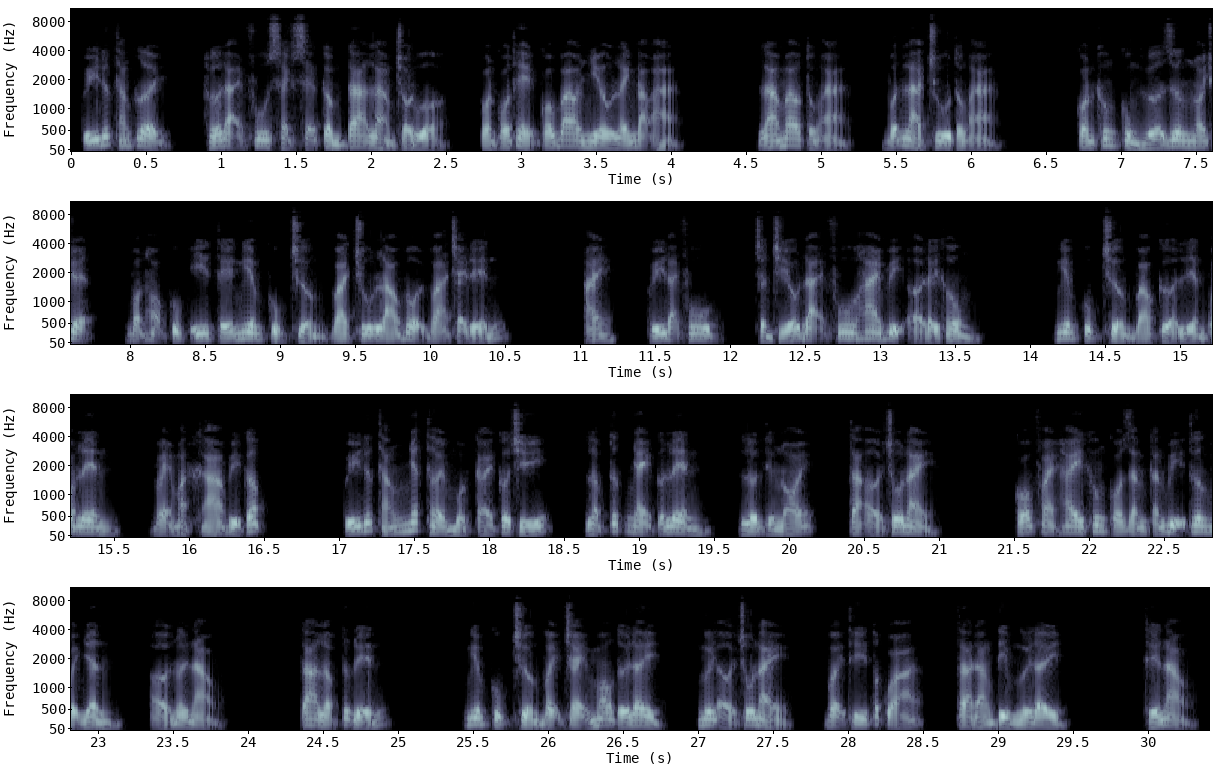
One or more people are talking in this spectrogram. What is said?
Quý đức thắng cười, hứa đại phu sạch sẽ cầm ta làm trò đùa, còn có thể có bao nhiêu lãnh đạo ạ à? là mao tổng à vẫn là chu tổng à. Còn không cùng hứa dương nói chuyện, bọn họ cục y tế nghiêm cục trưởng và chu láo đội vã chạy đến. Ai, quý đại phu, trần chiếu đại phu hai vị ở đây không? Nghiêm cục trưởng vào cửa liền quát lên, vẻ mặt khá bị cấp. Quý đức thắng nhất thời một cái cơ chí lập tức nhảy cất lên, lớn tiếng nói, ta ở chỗ này có phải hay không có rắn cắn bị thương bệnh nhân, ở nơi nào? Ta lập tức đến. Nghiêm cục trưởng vậy chạy mau tới đây, ngươi ở chỗ này, vậy thì tốt quá, ta đang tìm ngươi đây. Thế nào?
